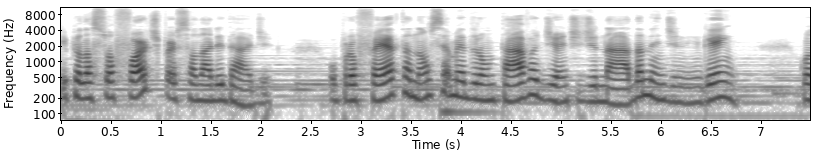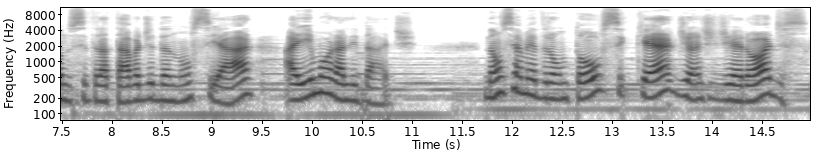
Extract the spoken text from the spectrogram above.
e pela sua forte personalidade. O profeta não se amedrontava diante de nada nem de ninguém quando se tratava de denunciar a imoralidade. Não se amedrontou sequer diante de Herodes,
